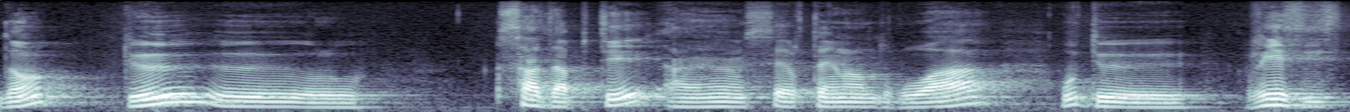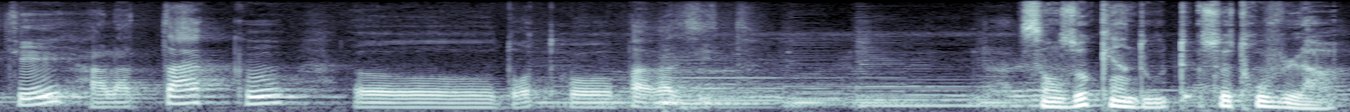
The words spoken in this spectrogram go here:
donc, de euh, s'adapter à un certain endroit ou de résister à l'attaque euh, d'autres parasites. Sans aucun doute se trouve là,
